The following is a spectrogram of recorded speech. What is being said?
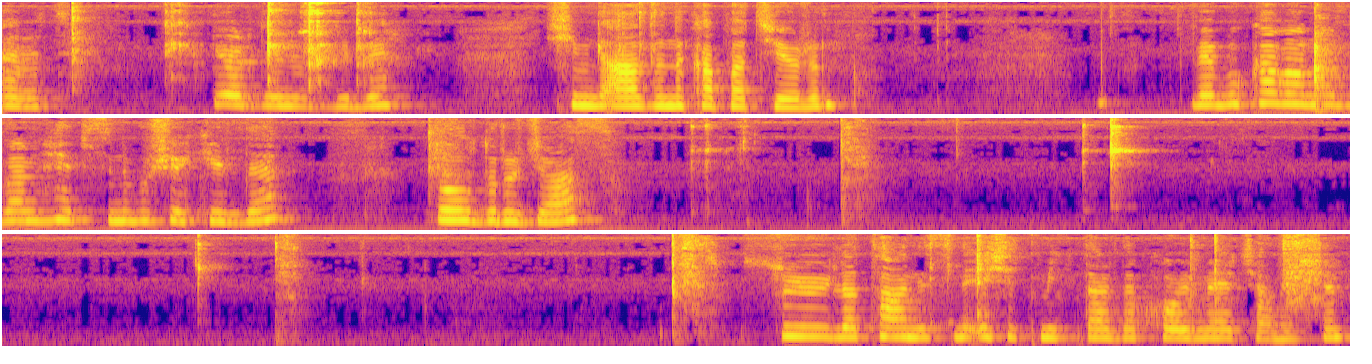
Evet. Gördüğünüz gibi. Şimdi ağzını kapatıyorum. Ve bu kavanozların hepsini bu şekilde dolduracağız. Suyuyla tanesini eşit miktarda koymaya çalışın.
